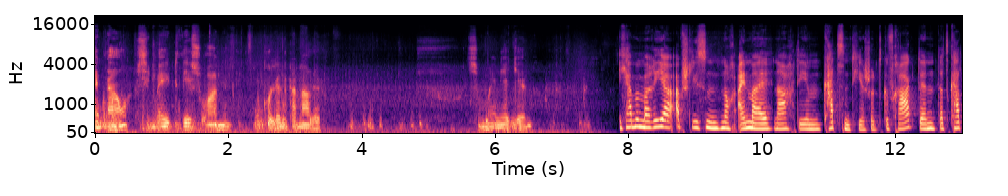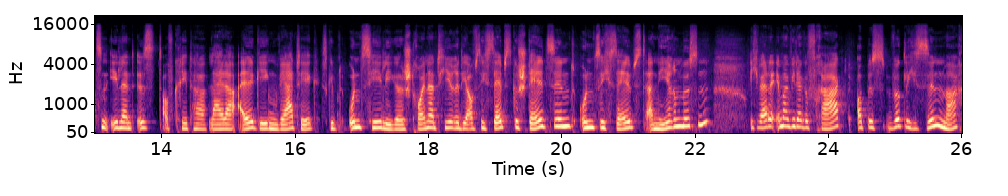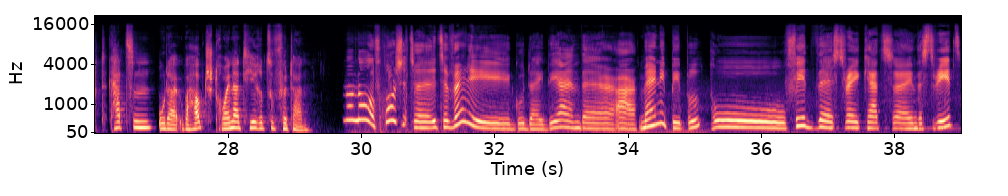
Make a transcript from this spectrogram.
And now she made this one and collect another. So many again. Ich habe Maria abschließend noch einmal nach dem Katzentierschutz gefragt, denn das Katzenelend ist auf Kreta leider allgegenwärtig. Es gibt unzählige Streunertiere, die auf sich selbst gestellt sind und sich selbst ernähren müssen. Ich werde immer wieder gefragt, ob es wirklich Sinn macht, Katzen oder überhaupt Streunertiere zu füttern. No, no, of course it's a, it's a very good idea and there are many people who feed the stray cats uh, in the streets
